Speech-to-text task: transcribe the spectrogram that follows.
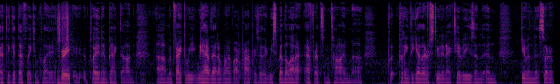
I think it definitely can play Agree. play an impact on. Um, in fact, we, we have that at one of our properties. I think we spend a lot of efforts and time uh, put, putting together student activities and, and given the sort of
